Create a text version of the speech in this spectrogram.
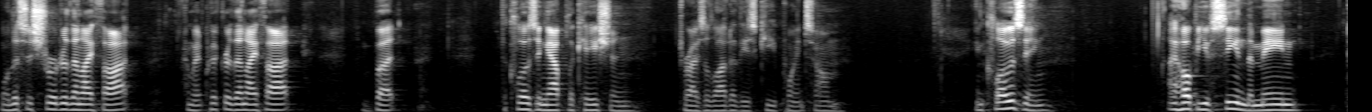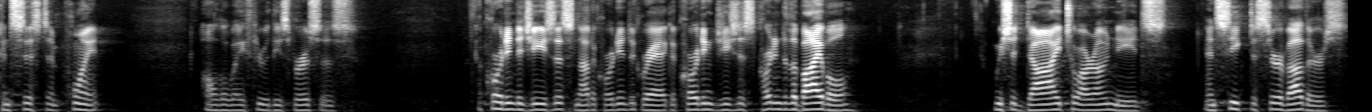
Well, this is shorter than I thought. I went quicker than I thought, but the closing application drives a lot of these key points home. In closing, I hope you've seen the main consistent point all the way through these verses according to Jesus, not according to Greg, according to Jesus, according to the Bible, we should die to our own needs and seek to serve others,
